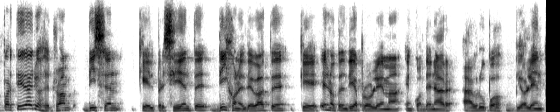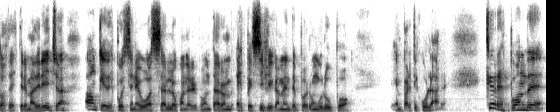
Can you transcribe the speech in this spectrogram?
partidarios de Trump dicen que el presidente dijo en el debate que él no tendría problema en condenar a grupos violentos de extrema derecha, aunque después se negó a hacerlo cuando le preguntaron específicamente por un grupo en particular. ¿Qué responde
